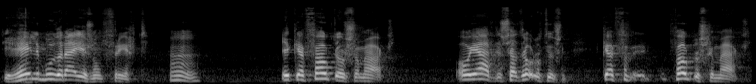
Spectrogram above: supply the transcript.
Die hele boerderij is ontwricht. Hmm. Ik heb foto's gemaakt. Oh ja, er staat er ook nog tussen. Ik heb fo- foto's gemaakt.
